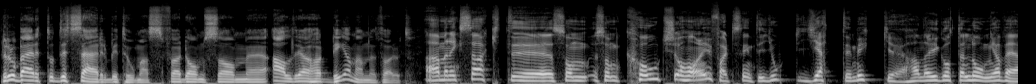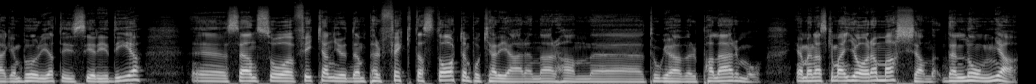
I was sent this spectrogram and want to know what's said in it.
Roberto De Serbi, Thomas, för de som eh, aldrig har hört det namnet förut? Ja men exakt, eh, som, som coach så har han ju faktiskt inte gjort jättemycket. Han har ju gått den långa vägen, börjat i Serie D, Eh, sen så fick han ju den perfekta starten på karriären när han eh, tog över Palermo. Jag menar, ska man göra marschen, den långa,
